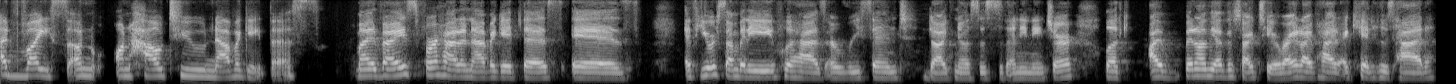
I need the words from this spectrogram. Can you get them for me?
advice on, on how to navigate this? My advice for how to navigate this is if you're somebody who has a recent diagnosis of any nature, look, I've been on the other side too, right? I've had a kid who's had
